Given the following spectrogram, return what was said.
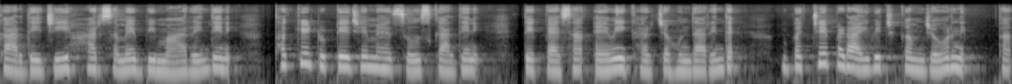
ਘਰ ਦੇ ਜੀ ਹਰ ਸਮੇਂ ਬਿਮਾਰ ਰਹਿੰਦੇ ਨੇ, ਥੱਕੇ ਟੁੱਟੇ ਜੇ ਮਹਿਸੂਸ ਕਰਦੇ ਨੇ ਤੇ ਪੈਸਾ ਐਵੇਂ ਖਰਚ ਹੁੰਦਾ ਰਹਿੰਦਾ ਬੱਚੇ ਪੜ੍ਹਾਈ ਵਿੱਚ ਕਮਜ਼ੋਰ ਨੇ ਤਾਂ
